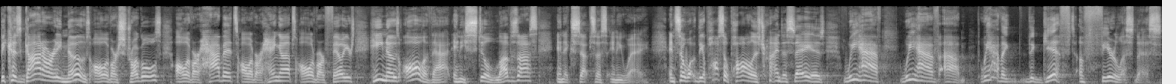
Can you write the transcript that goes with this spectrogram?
because God already knows all of our struggles, all of our habits, all of our hangups, all of our failures. He knows all of that, and He still loves us and accepts us anyway. And so, what the Apostle Paul is trying to say is we have, we have, um, we have a, the gift of fearlessness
